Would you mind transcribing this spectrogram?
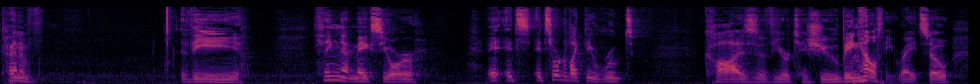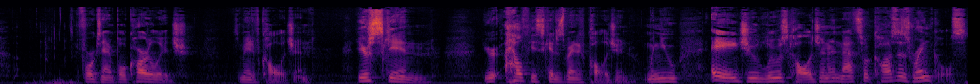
kind of the thing that makes your it, it's it's sort of like the root cause of your tissue being healthy, right? So, for example, cartilage is made of collagen. Your skin, your healthy skin is made of collagen. When you age, you lose collagen, and that's what causes wrinkles.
